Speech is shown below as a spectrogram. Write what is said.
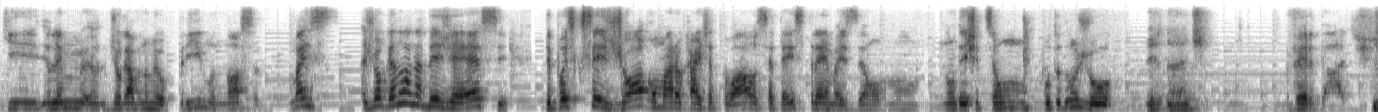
que eu lembro, eu jogava no meu primo, nossa. Mas jogando lá na BGS, depois que você joga o Mario Kart atual, você até estranha, mas é um- não, não deixa de ser um puta de um jogo. Verdade. Verdade.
